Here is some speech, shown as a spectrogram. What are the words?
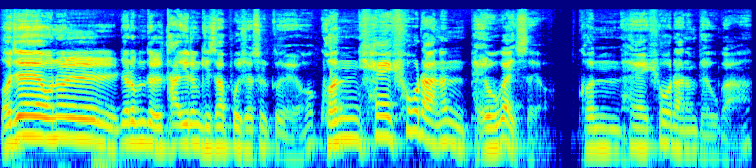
어제 오늘 여러분들 다 이런 기사 보셨을 거예요. 권혜효라는 배우가 있어요. 권혜효라는 배우가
